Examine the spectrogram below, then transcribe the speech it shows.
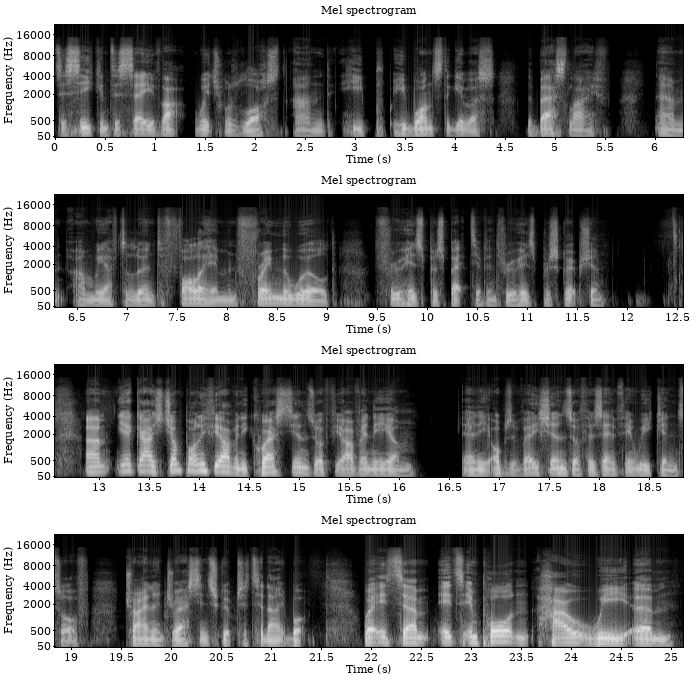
to seek and to save that which was lost, and he he wants to give us the best life, um, and we have to learn to follow him and frame the world through his perspective and through his prescription. Um, yeah, guys, jump on if you have any questions or if you have any um any observations or if there's anything we can sort of try and address in scripture tonight. But but it's um it's important how we um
